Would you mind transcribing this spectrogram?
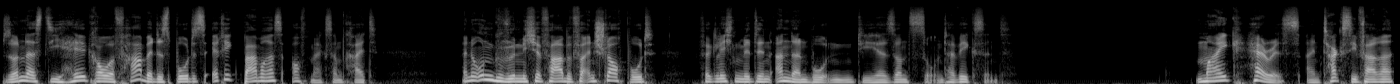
Besonders die hellgraue Farbe des Bootes erregt Barbaras Aufmerksamkeit. Eine ungewöhnliche Farbe für ein Schlauchboot, verglichen mit den anderen Booten, die hier sonst so unterwegs sind. Mike Harris, ein Taxifahrer,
